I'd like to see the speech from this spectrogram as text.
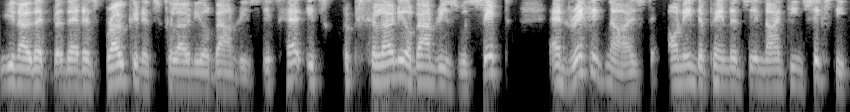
you know, that, that has broken its colonial boundaries. Its, its colonial boundaries were set and recognized on independence in 1960.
